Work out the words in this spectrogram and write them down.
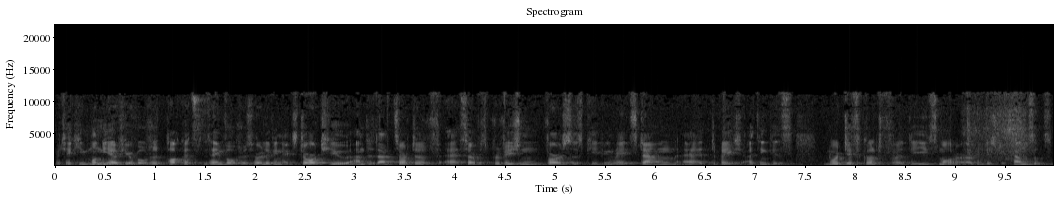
you're taking money out of your voters' pockets, the same voters who are living next door to you, and that sort of uh, service provision versus keeping rates down uh, debate, I think, is more difficult for the smaller urban district councils.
